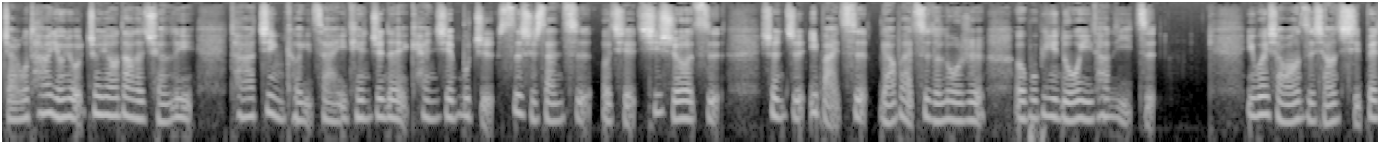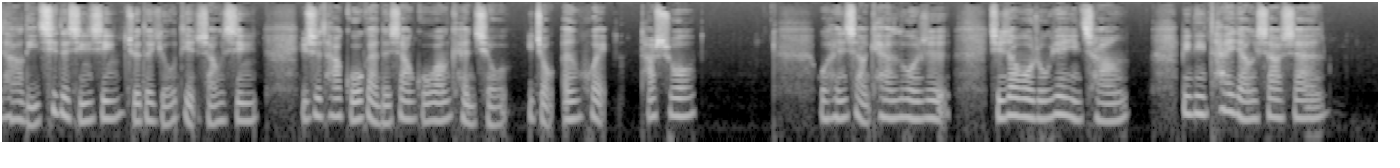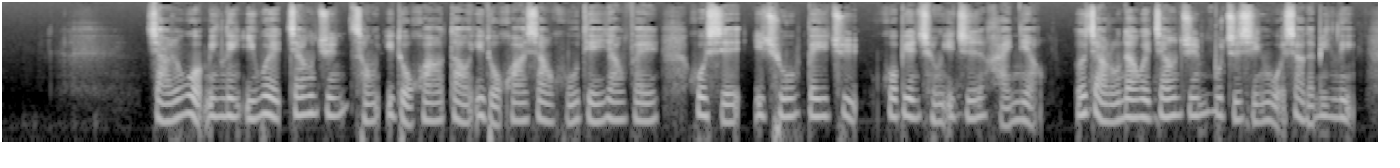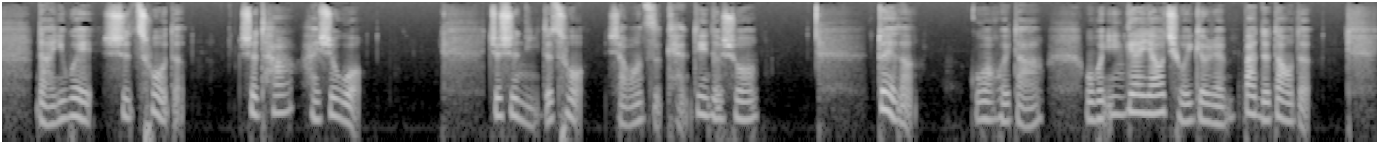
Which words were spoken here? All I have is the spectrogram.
假如他拥有这样大的权力，他竟可以在一天之内看见不止四十三次，而且七十二次，甚至一百次、两百次的落日，而不必挪移他的椅子。因为小王子想起被他离弃的行星，觉得有点伤心，于是他果敢地向国王恳求一种恩惠。他说：“我很想看落日，请让我如愿以偿。”命令太阳下山。假如我命令一位将军从一朵花到一朵花像蝴蝶一样飞，或写一出悲剧，或变成一只海鸟，而假如那位将军不执行我下的命令，哪一位是错的？是他还是我？这是你的错。小王子肯定地说。对了，国王回答：“我们应该要求一个人办得到的。”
